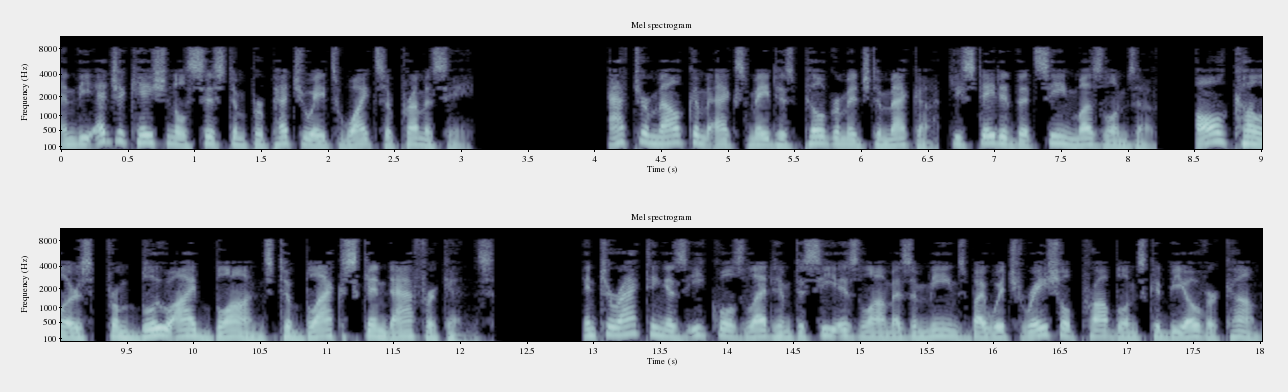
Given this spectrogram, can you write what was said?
And the educational system perpetuates white supremacy. After Malcolm X made his pilgrimage to Mecca, he stated that seeing Muslims of all colors, from blue-eyed blondes to black-skinned Africans, interacting as equals led him to see Islam as a means by which racial problems could be overcome.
